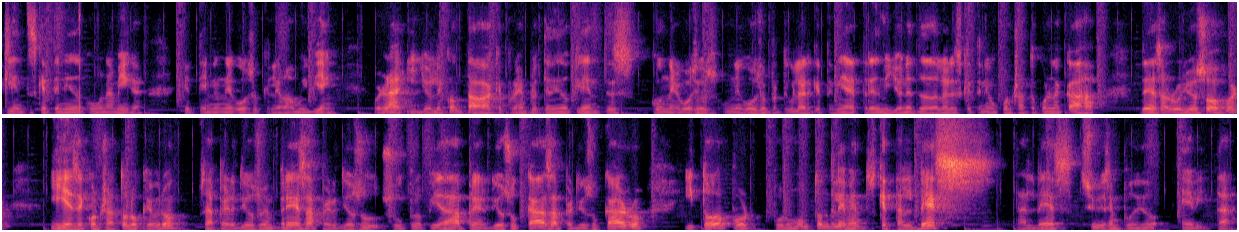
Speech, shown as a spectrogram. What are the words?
clientes que he tenido con una amiga que tiene un negocio que le va muy bien, ¿verdad? Y yo le contaba que, por ejemplo, he tenido clientes con negocios, un negocio particular que tenía de 3 millones de dólares, que tenía un contrato con la caja de desarrollo de software, y ese contrato lo quebró. O sea, perdió su empresa, perdió su, su propiedad, perdió su casa, perdió su carro, y todo por, por un montón de elementos que tal vez, tal vez se hubiesen podido evitar.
